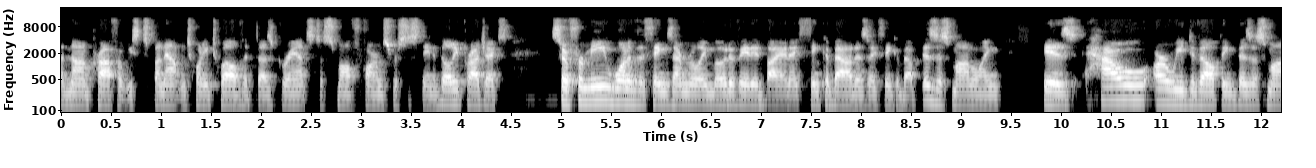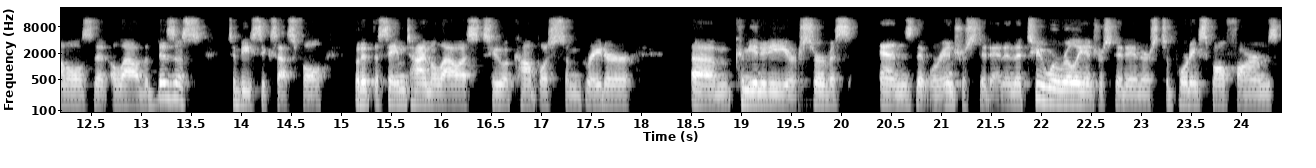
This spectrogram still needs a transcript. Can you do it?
a nonprofit we spun out in 2012 that does grants to small farms for sustainability projects. So for me, one of the things I'm really motivated by and I think about as I think about business modeling is how are we developing business models that allow the business to be successful but at the same time allow us to accomplish some greater um, community or service ends that we're interested in. And the two we're really interested in are supporting small farms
